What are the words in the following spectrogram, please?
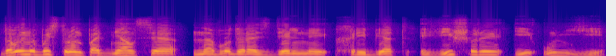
Довольно быстро он поднялся на водораздельный хребет Вишеры и Уньи.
